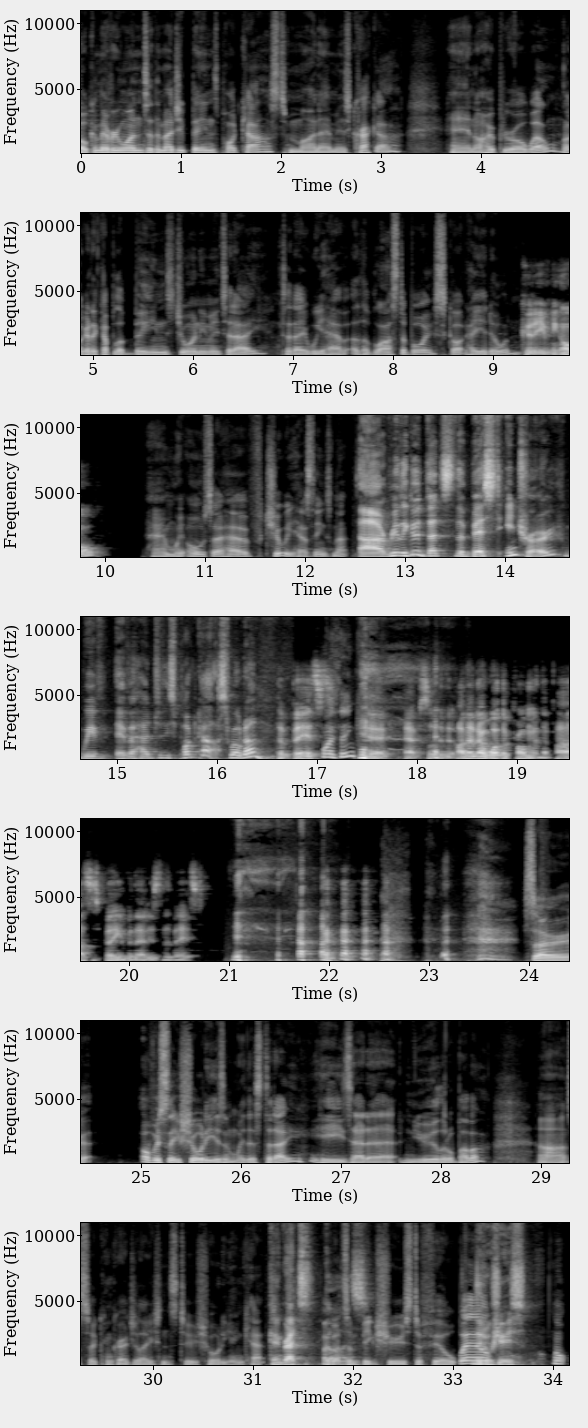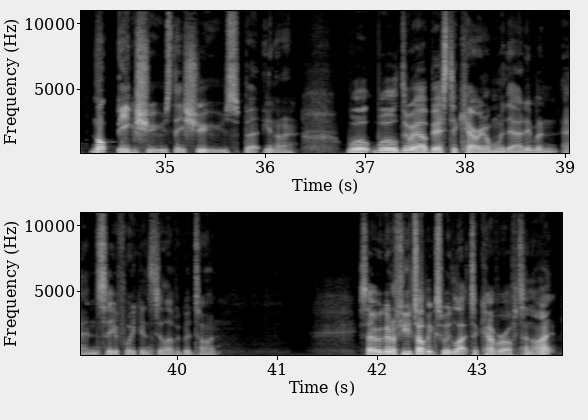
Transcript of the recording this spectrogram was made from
Welcome, everyone, to the Magic Beans podcast. My name is Cracker, and I hope you're all well. I've got a couple of beans joining me today. Today we have the Blaster Boy, Scott. How you doing? Good evening, all. And we also have Chewy. How's things, Matt? Uh, really good. That's the best intro we've ever had to this podcast. Well done. The best. Well, I think. Yeah, absolutely. I don't know what the problem in the past has been, but that is the best. So, obviously, Shorty isn't with us today. He's had a new little bubba. Uh, so, congratulations to Shorty and Cat. Congrats. I got some big shoes to fill. Well, little shoes. not not big shoes. They're shoes, but you know, we'll we'll do our best to carry on without him and, and see if we can still have a good time. So we've got a few topics we'd like to cover off tonight.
